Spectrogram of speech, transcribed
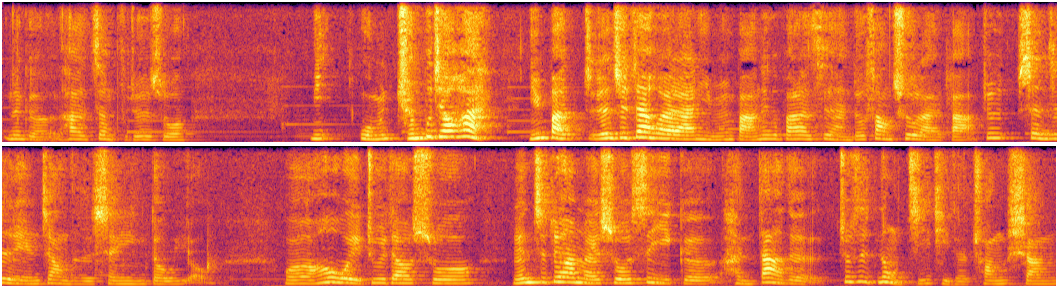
那个他的政府就是说，你我们全部交换，你们把人质带回来，你们把那个巴勒斯坦都放出来吧，就甚至连这样子的声音都有。我然后我也注意到说。人质对他们来说是一个很大的，就是那种集体的创伤。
